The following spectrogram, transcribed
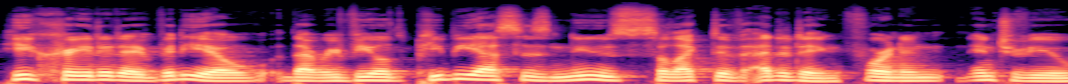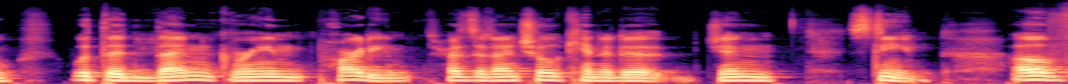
he created a video that revealed PBS's news selective editing for an interview with the then Green Party presidential candidate Jen Steen. Of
